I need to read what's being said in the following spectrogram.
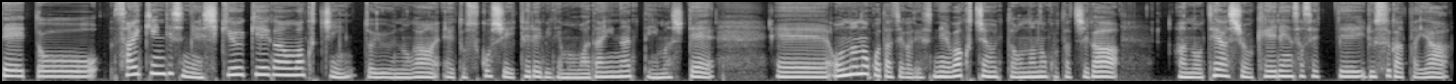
で、えっと、最近ですね、子宮頸がんワクチンというのが、えっと、少しテレビでも話題になっていまして、えー、女の子たちがですね、ワクチンを打った女の子たちが、あの、手足を痙攣させている姿や、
